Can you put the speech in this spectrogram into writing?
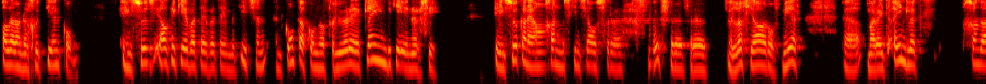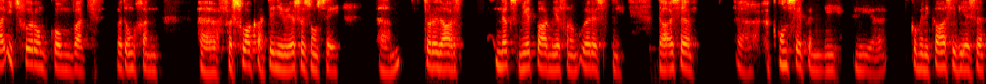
allerlei goed teenkom. En soos elke keer wat hy wat hy met iets in in kontak kom, dan verloor hy 'n klein bietjie energie. En so kan hy aangaan miskien selfs vir 'n vir 'n vir 'n ligjaar of meer. Uh maar uiteindelik gaan daar iets voor hom kom wat wat hom gaan uh verswak attenueer soos ons sê. Ehm um, totdat daar niks meetbaar meer van hom oor is nie. Daar is 'n uh, 'n konsep in die in die uh kommunikasiewese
